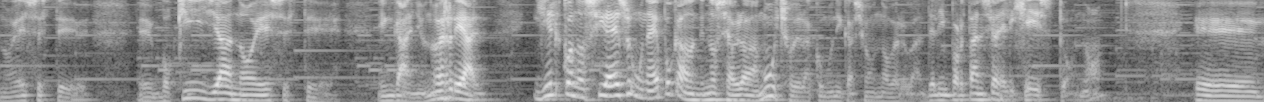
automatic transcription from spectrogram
no es este, eh, boquilla, no es este, engaño, no es real. Y él conocía eso en una época donde no se hablaba mucho de la comunicación no verbal, de la importancia del gesto. ¿no? Eh,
